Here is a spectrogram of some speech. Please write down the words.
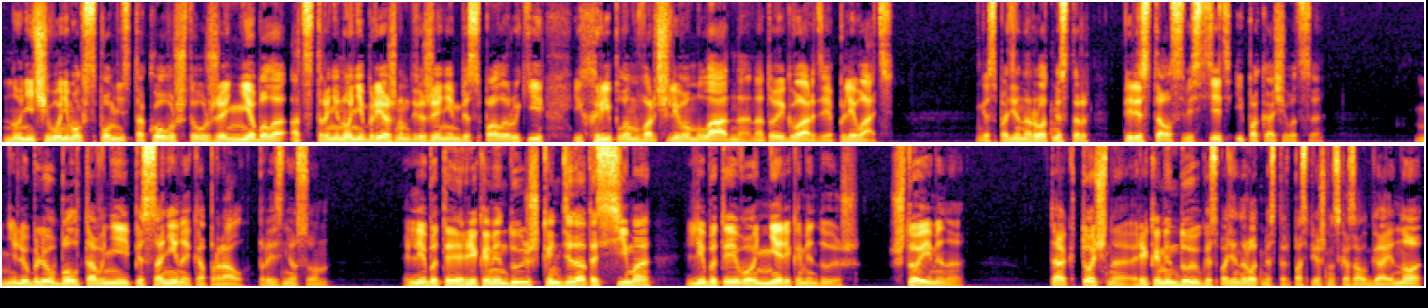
но ничего не мог вспомнить такого, что уже не было отстранено небрежным движением беспалой руки и хриплым ворчливым «Ладно, на то и гвардия, плевать». Господин ротмистер перестал свистеть и покачиваться. «Не люблю болтовни и писанины, капрал», — произнес он. «Либо ты рекомендуешь кандидата Сима, либо ты его не рекомендуешь. Что именно?» «Так точно, рекомендую, господин ротмистер», — поспешно сказал Гай, «но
